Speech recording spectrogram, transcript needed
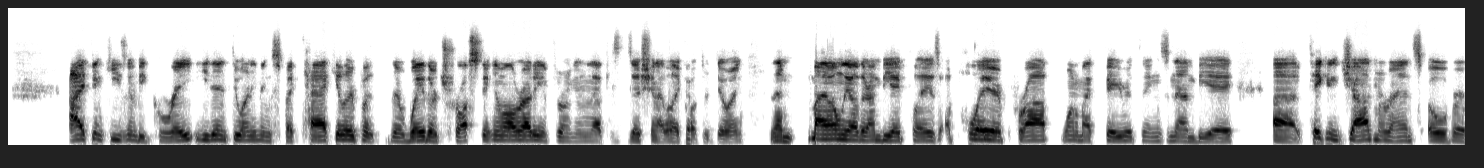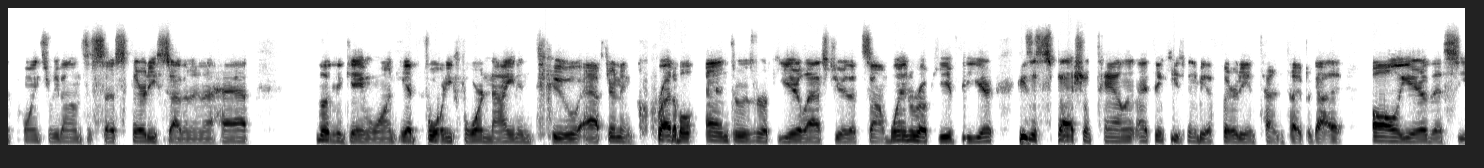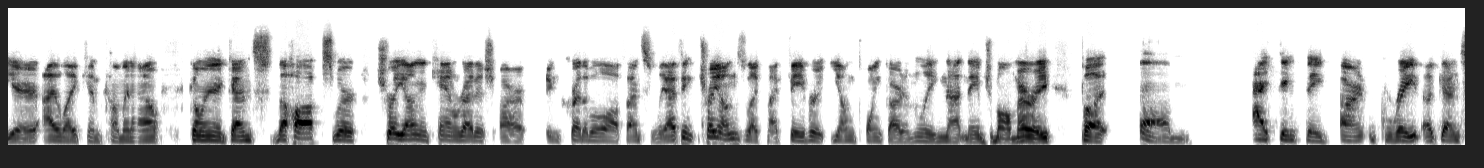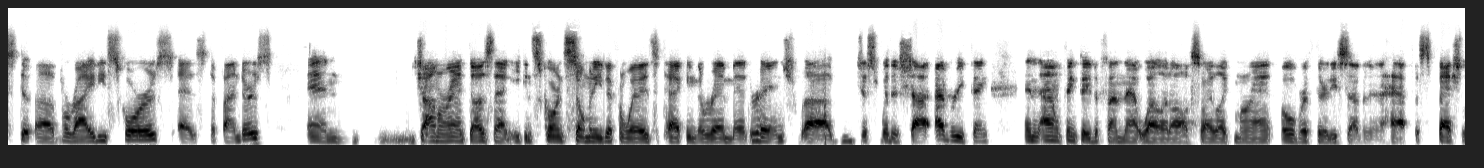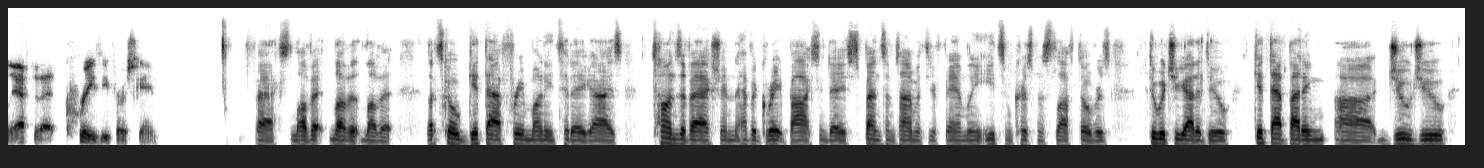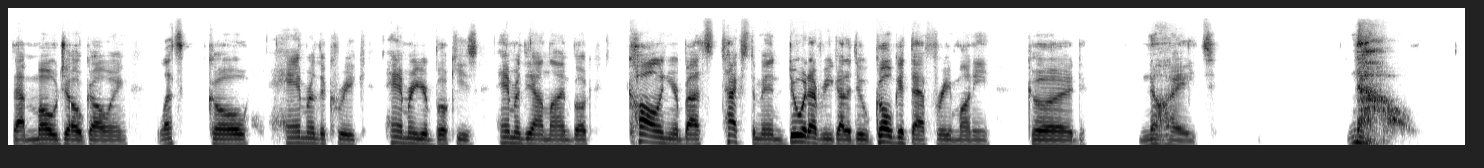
I think he's going to be great. He didn't do anything spectacular, but the way they're trusting him already and throwing him in that position, I like what they're doing. And then my only other NBA plays a player prop, one of my favorite things in the NBA, uh, taking Ja Morant's over points, rebounds, assists, 37 and a half. Look at game one. He had 44, 9, and 2 after an incredible end to his rookie year last year that saw him win rookie of the year. He's a special talent. I think he's going to be a 30 and 10 type of guy all year this year. I like him coming out going against the Hawks, where Trae Young and Cam Reddish are incredible offensively. I think Trae Young's like my favorite young point guard in the league, not named Jamal Murray, but um, I think they aren't great against uh, variety scorers as defenders. And Ja Morant does that. He can score in so many different ways, attacking the rim, mid range, uh, just with his shot, everything. And I don't think they defend that well at all. So I like Morant over 37 and a half, especially after that crazy first game. Facts. Love it. Love it. Love it. Let's go get that free money today, guys. Tons of action. Have a great Boxing Day. Spend some time with your family. Eat some Christmas leftovers. Do what you got to do. Get that betting uh, juju, that mojo going. Let's go hammer the creek, hammer your bookies, hammer the online book, call in your bets, text them in, do whatever you got to do. Go get that free money. Good night. Now.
